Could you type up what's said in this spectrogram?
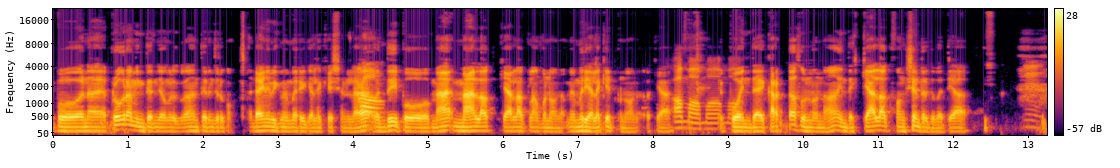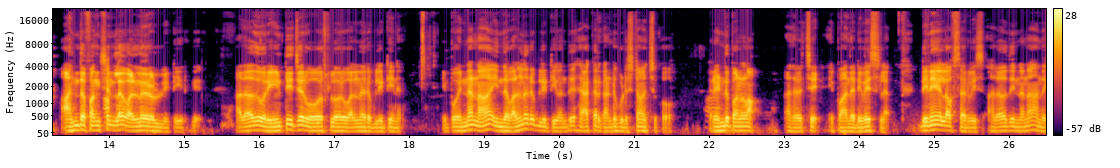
இப்போது நான் ப்ரோக்ராமிங் தெரிஞ்சவங்களுக்குலாம் தெரிஞ்சிருக்கும். டைனமிக் மெமரி அலோகேஷனில். வந்து இப்போது மே மேலாக் கேலாக்லாம் பண்ணுவாங்க. மெமரி அலோகேட் பண்ணுவாங்க ஓகே ஆமா ஆமா ஆமா. இப்போ இந்த கரெக்டாக சொல்லணும்னா இந்த கேலாக் ஃபங்க்ஷன் இருக்குது பார்த்தியா. அந்த ஃபங்க்ஷனில் வல்னரபிலிட்டி இருக்குது அதாவது ஒரு இன்டீஜர் ஓவர்ஃப்ளோ வல்னரபிலிட்டின்னு இப்போ என்னன்னா இந்த வல்னரபிலிட்டி வந்து ஹேக்கர் கண்டுபிடிச்சிட்டா வச்சுக்கோ. ரெண்டு பண்ணலாம். அதை வச்சு இப்போ அந்த டிவைஸில் டினையல் ஆஃப் சர்வீஸ் அதாவது என்னன்னா அந்த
